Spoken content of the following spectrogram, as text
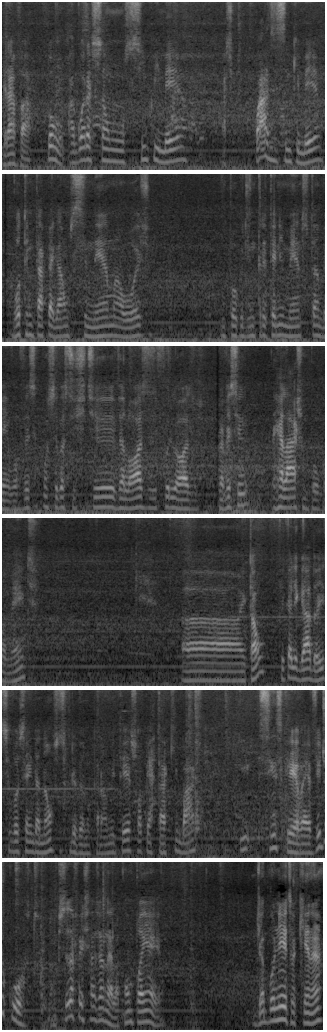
gravar. Bom, agora são 5 e meia, acho que quase 5 e meia. Vou tentar pegar um cinema hoje, um pouco de entretenimento também. Vou ver se consigo assistir Velozes e Furiosos, para ver se relaxa um pouco a mente. Uh, então, fica ligado aí. Se você ainda não se inscreveu no canal MT, é só apertar aqui embaixo e se inscreva. É vídeo curto, não precisa fechar a janela, acompanha aí. Dia bonito aqui, né?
